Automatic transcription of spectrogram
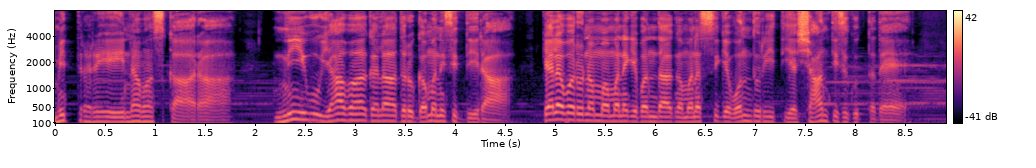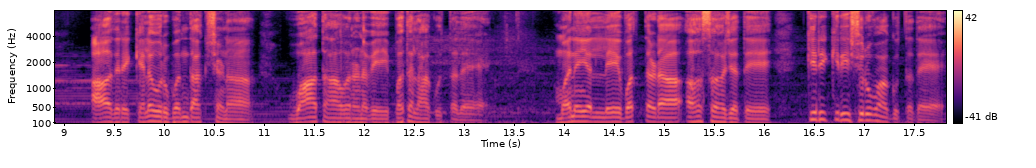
ಮಿತ್ರರೇ, ನಮಸ್ಕಾರ. ನೀವು ಯಾವಾಗಲಾದರೂ ಗಮನಿಸಿದ್ದೀರಾ? ಕೆಲವರು ನಮ್ಮ ಮನೆಗೆ ಬಂದಾಗ ಮನಸ್ಸಿಗೆ ಒಂದು ರೀತಿಯ ಶಾಂತಿ ಸಿಗುತ್ತದೆ. ಆದರೆ ಕೆಲವರು ಬಂದಾಕ್ಷಣ ವಾತಾವರಣವೇ ಬದಲಾಗುತ್ತದೆ. ಮನೆಯಲ್ಲೇ ಒತ್ತಡ, ಅಸಹಜತೆ, ಕಿರಿಕಿರಿ ಶುರುವಾಗುತ್ತದೆ.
